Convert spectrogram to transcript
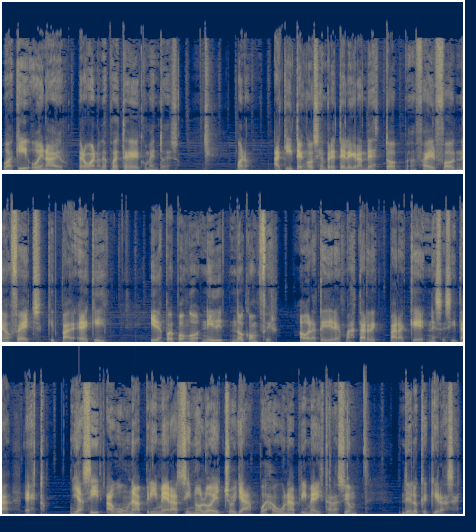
o aquí o en Aero. Pero bueno, después te comento eso. Bueno, aquí tengo siempre Telegram Desktop, Firefox, NeoFetch, KitPad X y después pongo Needed No Confirm. Ahora te diré más tarde para qué necesita esto. Y así hago una primera, si no lo he hecho ya, pues hago una primera instalación de lo que quiero hacer.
